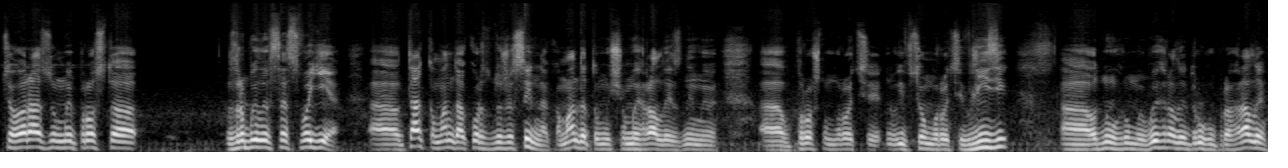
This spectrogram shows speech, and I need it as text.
цього разу ми просто зробили все своє. Е, Так, команда Акорс дуже сильна команда, тому що ми грали з ними е, в прошлому році, ну і в цьому році в Лізі. Е, Одну гру ми виграли, другу програли.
